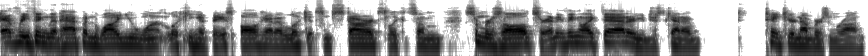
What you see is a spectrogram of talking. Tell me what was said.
everything that happened while you weren't looking at baseball? Got to look at some starts, look at some some results, or anything like that, or you just kind of take your numbers and run?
